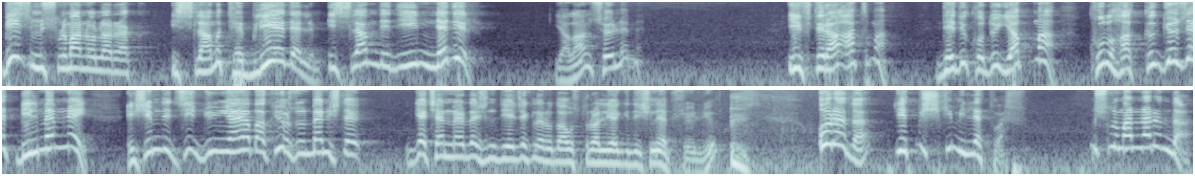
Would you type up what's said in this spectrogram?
Biz Müslüman olarak İslam'ı tebliğ edelim. İslam dediğin nedir? Yalan söyleme. İftira atma. Dedikodu yapma. Kul hakkı gözet bilmem ne. E şimdi siz dünyaya bakıyorsunuz. Ben işte geçenlerde şimdi diyecekler o da Avustralya'ya gidişini hep söylüyor. Orada 72 millet var. Müslümanların da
